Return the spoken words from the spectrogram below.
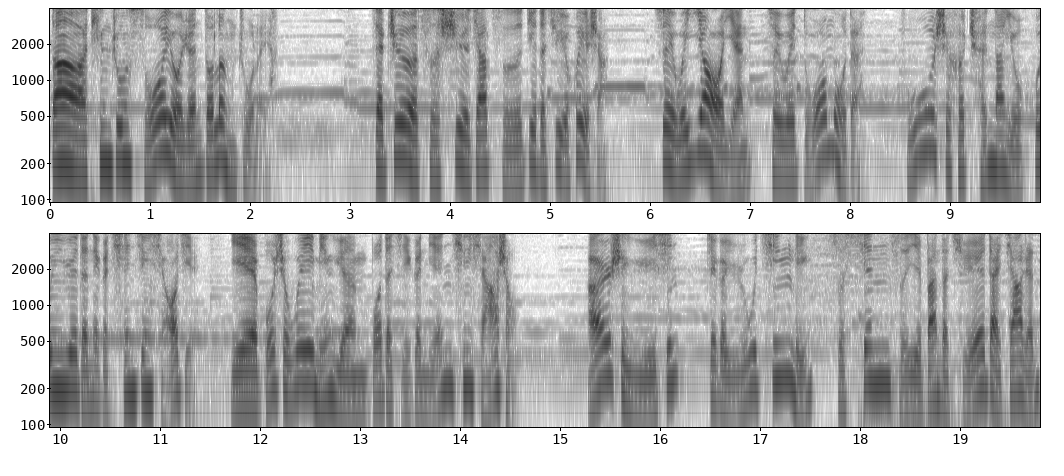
大厅中所有人都愣住了呀！在这次世家子弟的聚会上，最为耀眼、最为夺目的，不是和陈南有婚约的那个千金小姐，也不是威名远播的几个年轻侠手，而是雨欣这个如精灵似仙子一般的绝代佳人。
